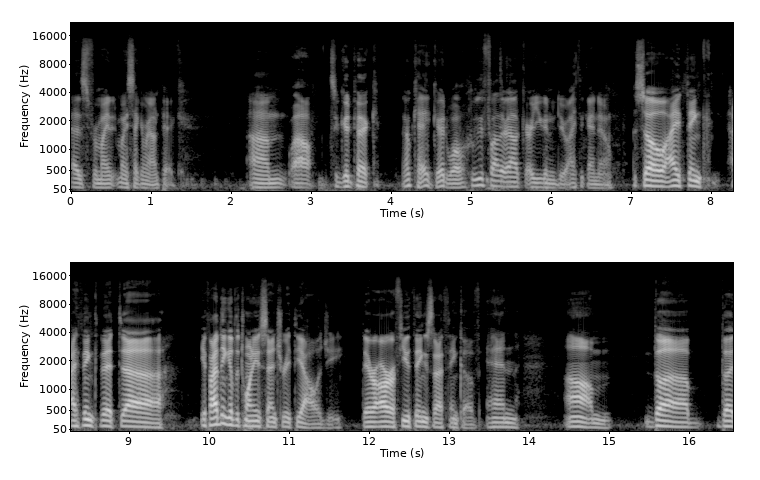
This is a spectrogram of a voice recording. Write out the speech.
as for my, my second round pick. Um, Wow, it's a good pick. okay, good. Well, who, Father Alec, are you going to do? I think I know. So I think I think that uh, if I think of the 20th century theology, there are a few things that I think of, and um, the the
